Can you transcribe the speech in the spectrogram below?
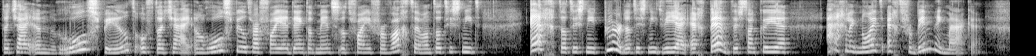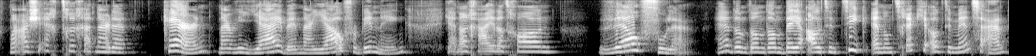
dat jij een rol speelt of dat jij een rol speelt waarvan jij denkt dat mensen dat van je verwachten. Want dat is niet echt, dat is niet puur, dat is niet wie jij echt bent. Dus dan kun je eigenlijk nooit echt verbinding maken. Maar als je echt teruggaat naar de kern, naar wie jij bent, naar jouw verbinding, ja, dan ga je dat gewoon wel voelen. Dan, dan, dan ben je authentiek en dan trek je ook de mensen aan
